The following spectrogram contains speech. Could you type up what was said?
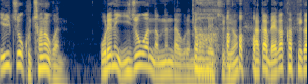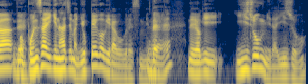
1조 9천억 원. 올해는 2조 원 넘는다고 그럽니다. 어. 매출이요. 아까 메가커피가 네. 뭐 본사이긴 하지만 600억이라고 그랬습니다. 네. 근데 여기 2조입니다. 2조.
